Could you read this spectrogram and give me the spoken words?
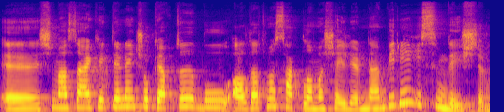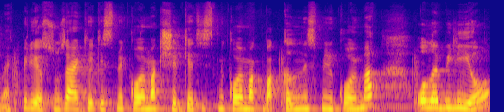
Ee, şimdi aslında erkeklerin en çok yaptığı bu aldatma saklama şeylerinden biri isim değiştirmek. Biliyorsunuz erkek ismi koymak, şirket ismi koymak, bakkalın ismini koymak olabiliyor.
